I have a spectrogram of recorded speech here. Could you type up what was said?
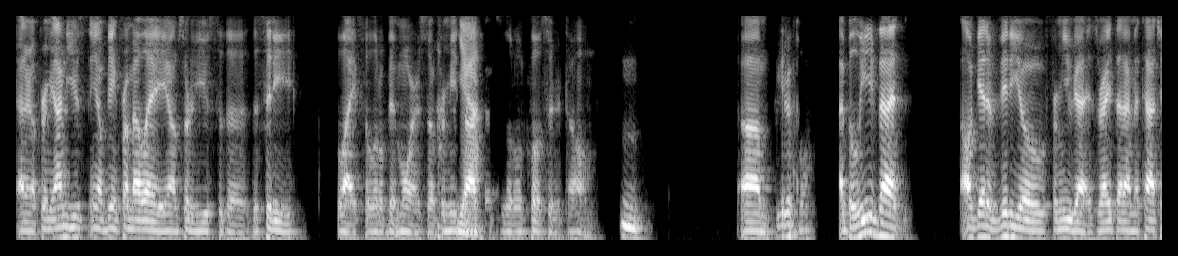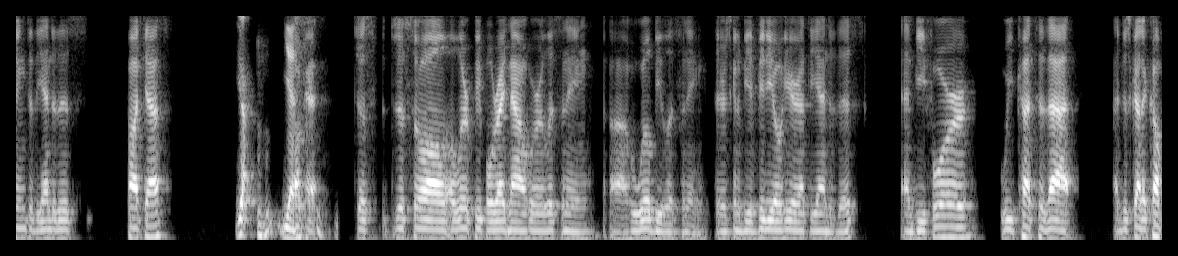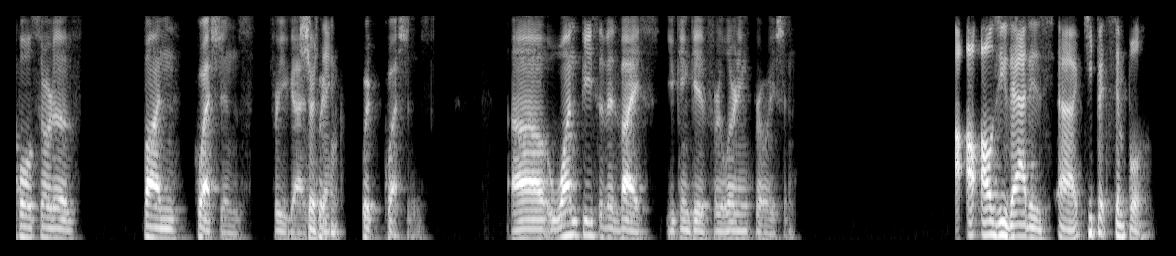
I don't know. For me, I'm used, you know, being from LA, you know, I'm sort of used to the the city life a little bit more. So for me, yeah, it's a little closer to home. Mm. Um, beautiful. I believe that I'll get a video from you guys, right? That I'm attaching to the end of this podcast. Yeah. Mm-hmm. Yes. Okay. Just just so I'll alert people right now who are listening, uh, who will be listening. There's going to be a video here at the end of this, and before we cut to that, I just got a couple sort of fun questions for you guys. Sure quick, thing. Quick questions. Uh, one piece of advice you can give for learning Croatian. I'll, I'll do that. Is uh, keep it simple.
